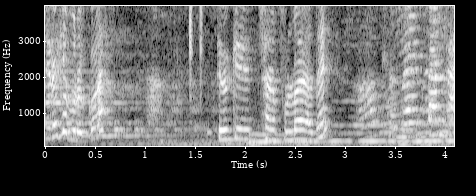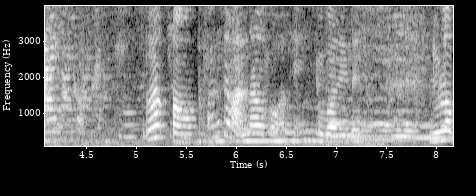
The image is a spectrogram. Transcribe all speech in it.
이렇게 부를 거야? 이렇게 잘 불러야 돼? 어? 어, 빵점 안 나올 것 같아, 이번에는. 눌러볼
